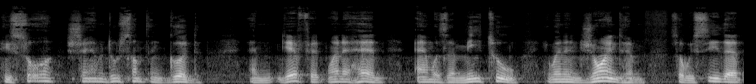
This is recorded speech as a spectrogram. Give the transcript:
he saw Shem do something good. And Yefet went ahead and was a me too. He went and joined him. So we see that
